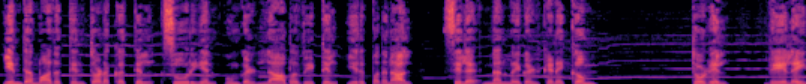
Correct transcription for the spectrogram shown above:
இந்த மாதத்தின் தொடக்கத்தில் சூரியன் உங்கள் லாப வீட்டில் இருப்பதனால் சில நன்மைகள் கிடைக்கும். தொழில் வேலை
